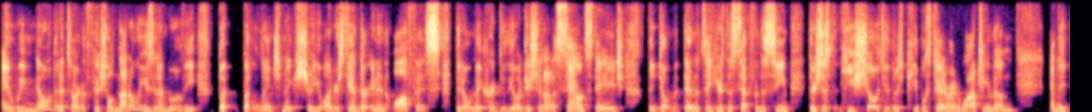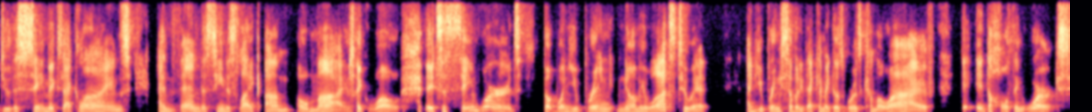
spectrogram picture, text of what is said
and we know that it's artificial. Not only is it a movie but but lynch makes sure you understand they're in an office. They don't make her do the audition on a sound stage they don't they don't say here's the set for the scene. There's just he shows you there's people standing around watching them and they do the same exact lines. And then the scene is like um oh my like whoa. It's the same words but when you bring naomi watts to it and you bring somebody that can make those words come alive, it, it, the whole thing works.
